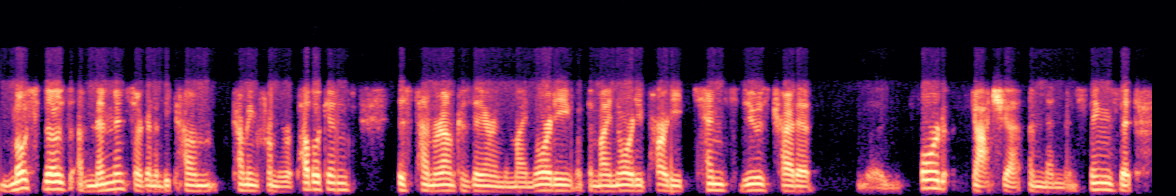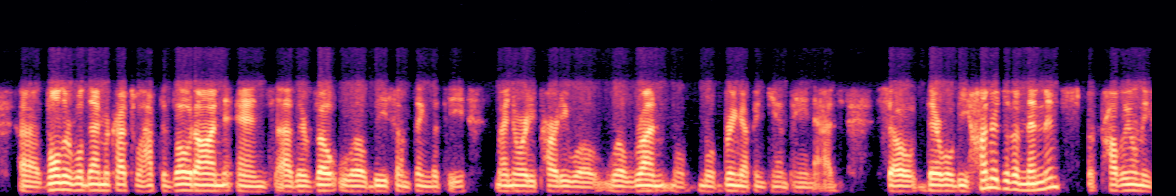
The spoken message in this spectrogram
most of those amendments are going to become coming from the Republicans this time around because they are in the minority. What the minority party tends to do is try to uh, forward gotcha amendments, things that uh, vulnerable Democrats will have to vote on, and uh, their vote will be something that the minority party will will run will, will bring up in campaign ads. So there will be hundreds of amendments, but probably only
